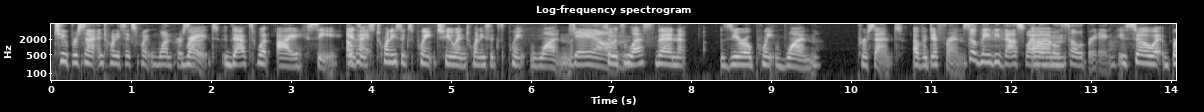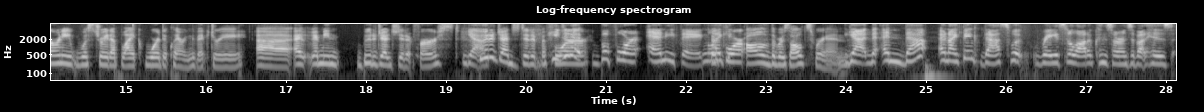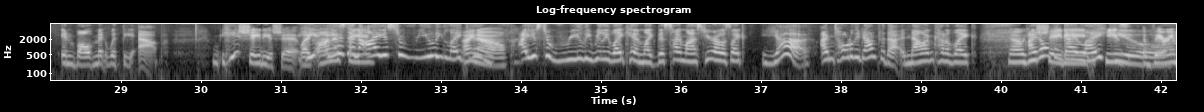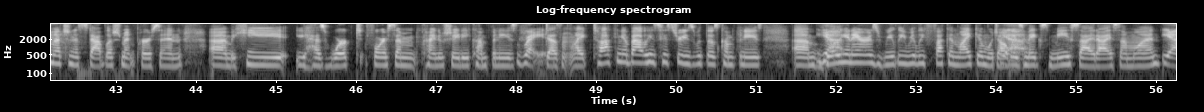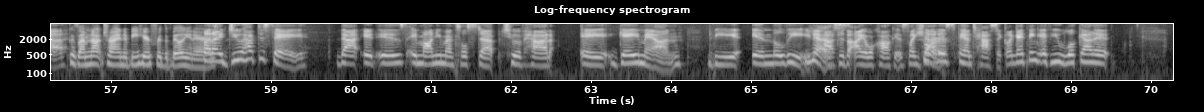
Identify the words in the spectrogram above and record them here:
26.2% and 26.1%. Right. That's what I see. It's, Okay. it's 26.2 and 26.1. Damn. So it's less than 0.1% of a difference. So maybe that's why they're Um, both celebrating. So Bernie was straight up like, "We're declaring victory." Uh, I, I mean, Buttigieg did it first. Yeah. Buttigieg did it before. He before did it before anything. Like before all of the results were in. Yeah, and that and I think that's what raised a lot of concerns about his involvement with the app. He's shady as shit. Like he honestly, is, and I used to really like I him. know. I used to really, really like him. Like this time last year, I was like, "Yeah, I'm totally down for that." And now I'm kind of like, no, he's I don't shady. think I like he's you. very much an establishment person. Um, he has worked for some kind of shady companies. Right. Doesn't like talking about his histories with those companies. Um, Yeah. Billionaires really, really fucking like him, which always makes me side eye someone. Yeah. Because I'm not trying to be here for the billionaires. But I do have to say that it is a monumental step to have had a gay man be in the lead Yes. after the Iowa caucus. Like Sure. that is fantastic. Like I think if you look at it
